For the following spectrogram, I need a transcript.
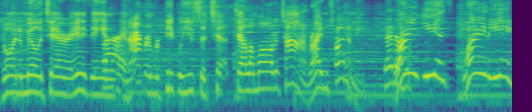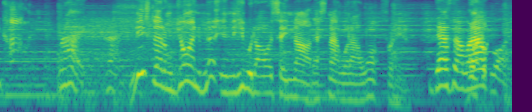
join the military or anything and, Right. and i remember people used to tell him all the time right in front of me why ain't he in, why ain't he in college Right. Right. at least let him join the military and he would always say no that's not what i want for him That's not what I want.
